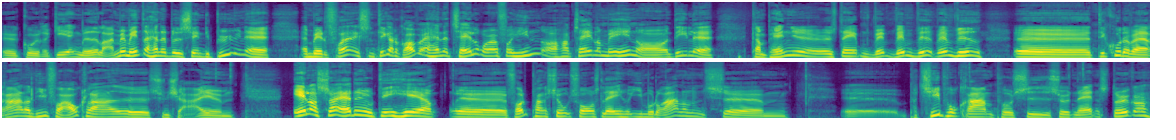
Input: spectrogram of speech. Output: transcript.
øh, gå i regering med eller ej. Men mindre han er blevet sendt i byen af, af Mette Frederiksen. Det kan da godt være, at han er talerør for hende, og har taler med hende, og en del af kampagnestaben. Hvem, hvem ved? Hvem ved? Øh, det kunne da være rart at lige få afklaret, øh, synes jeg. Øh. Ellers så er det jo det her øh, folkepensionsforslag i Moderaternes øh, øh, partiprogram på side 17-18 stykker,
